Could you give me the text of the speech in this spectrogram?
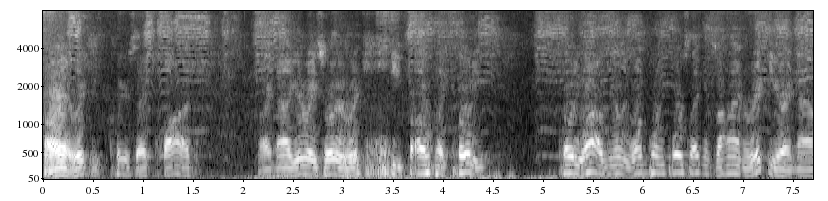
All right, Ricky clears that quad. Right now, your race order, Ricky, followed by Cody. Cody Wow is nearly 1.4 seconds behind Ricky right now.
